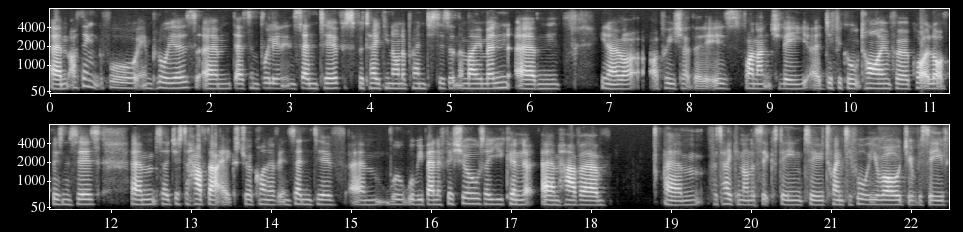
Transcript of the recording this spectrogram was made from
Um, I think for employers, um, there's some brilliant incentives for taking on apprentices at the moment. Um, you know, I, I, appreciate that it is financially a difficult time for quite a lot of businesses. Um, so just to have that extra kind of incentive um, will, will be beneficial. So you can um, have a um, for taking on a 16 to 24 year old, you receive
